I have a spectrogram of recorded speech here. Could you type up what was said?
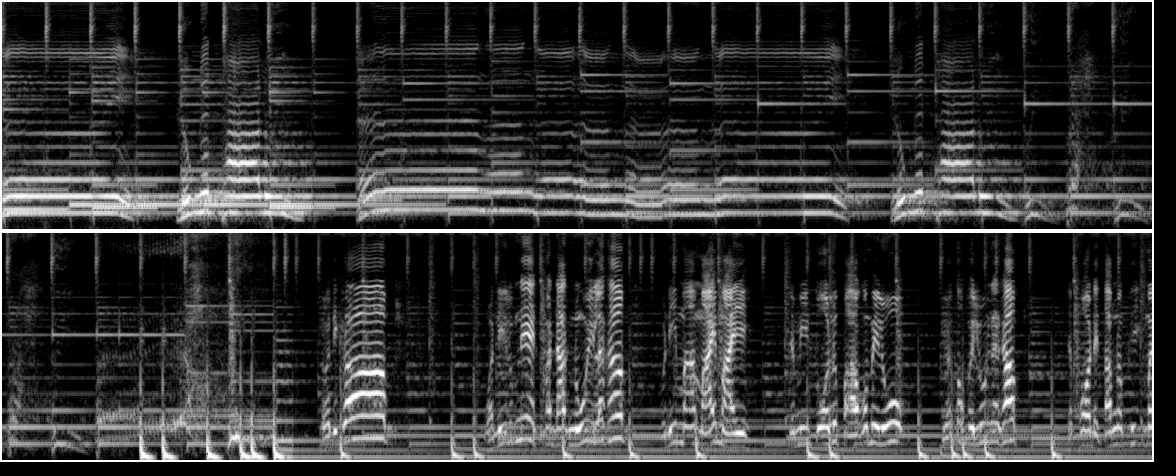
เอยลุงเน็ตพาลุย เอิงเอิงเอิงเอิงเอยลุงเน็ตพาลุย สวัสดีครับ วันนี้ลุงเนตรมาดักหนูอีกแล้วครับ วันนี้มาหมายใหม่ จะมีตัวหรือเปล่าก็ไม่รู้ เดี๋ยวต้องไปลุ้นกันครับ จะพอได้ตำน้ำพริกไหม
